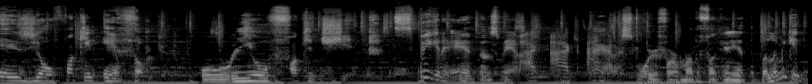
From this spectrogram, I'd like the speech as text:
is your fucking anthem. Real fucking shit. Speaking of anthems, man, I, I I got a story for a motherfucking anthem. But let me get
